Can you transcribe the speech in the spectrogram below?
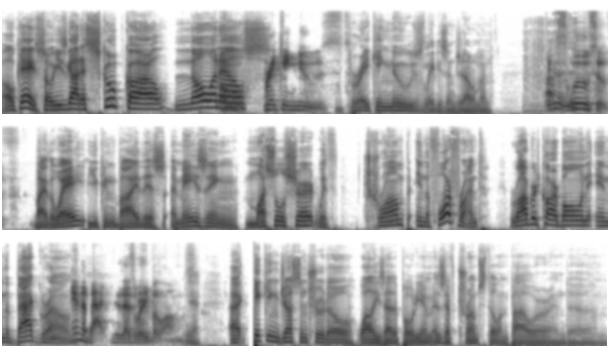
Okay, so he's got a scoop, Carl. No one Oh, else. breaking news. Breaking news, ladies and gentlemen. I'm in this- Exclusive. By the way, you can buy this amazing muscle shirt with Trump in the forefront, Robert Carbone in the background, In the back. That's where he belongs. Yeah. Uh, kicking Justin Trudeau while he's at the podium, as if Trump's still in power and um,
